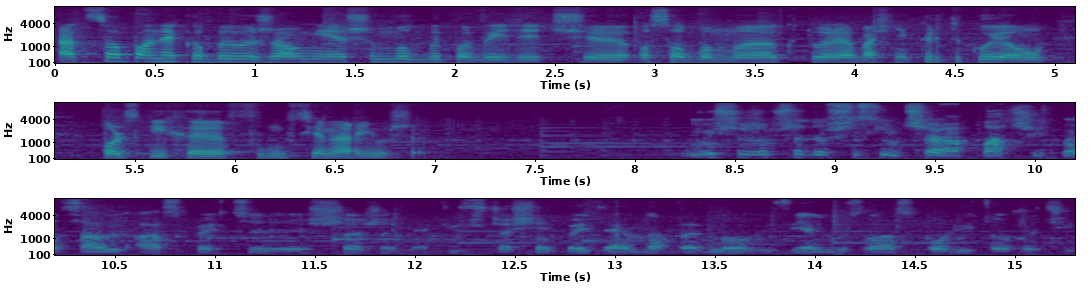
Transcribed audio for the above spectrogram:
A co pan jako były żołnierz mógłby powiedzieć e, osobom, e, które właśnie krytykują polskich e, funkcjonariuszy? Myślę, że przede wszystkim trzeba patrzeć na cały aspekt szerzej. Jak już wcześniej powiedziałem, na pewno wielu z nas boli to, że ci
